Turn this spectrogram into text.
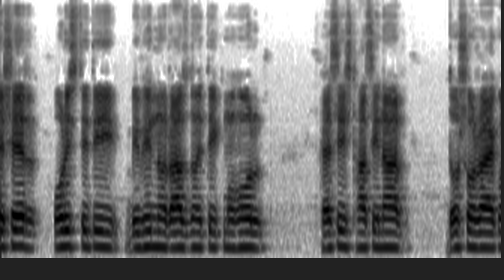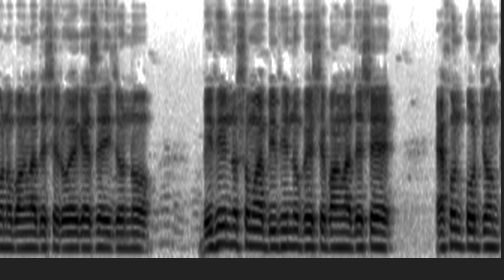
দেশের পরিস্থিতি, বিভিন্ন রাজনৈতিক মহল, ফ্যাসিস্ট হাসিনার দোসররা এখনও বাংলাদেশে রয়ে গেছে, এই জন্য বিভিন্ন সময় বিভিন্ন বেশে বাংলাদেশে এখন পর্যন্ত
